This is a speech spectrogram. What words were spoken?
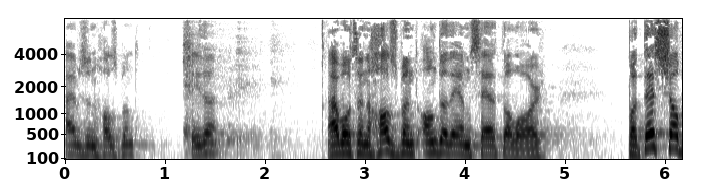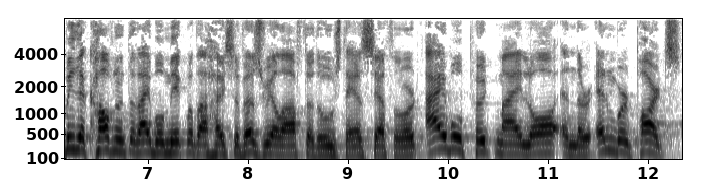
I was an husband. See that? I was an husband unto them, saith the Lord. But this shall be the covenant that I will make with the house of Israel after those days, saith the Lord. I will put my law in their inward parts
